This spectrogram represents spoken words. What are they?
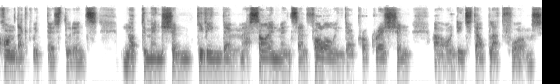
contact with their students, not to mention giving them assignments and following their progression uh, on digital platforms.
